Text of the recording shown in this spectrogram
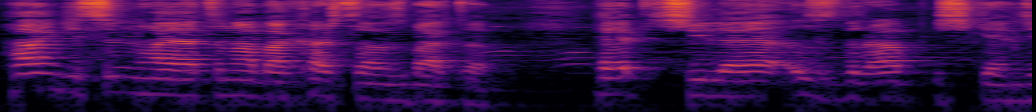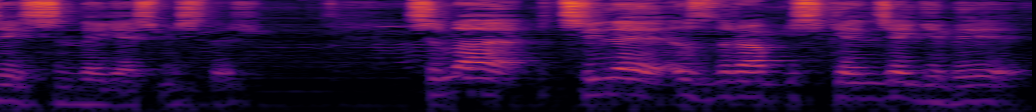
Hangisinin hayatına bakarsanız bakın hep çile, ızdırap, işkence içinde geçmiştir. Çile, çile, ızdırap, işkence gibi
